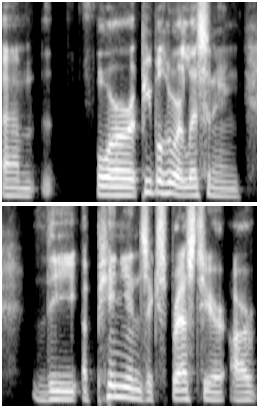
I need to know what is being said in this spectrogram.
um, for people who are listening, the opinions expressed here are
